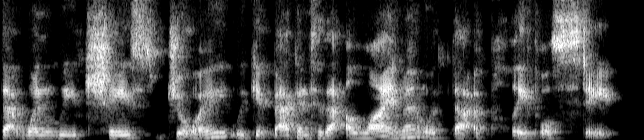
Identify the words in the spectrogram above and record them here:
that when we chase joy, we get back into that alignment with that playful state.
